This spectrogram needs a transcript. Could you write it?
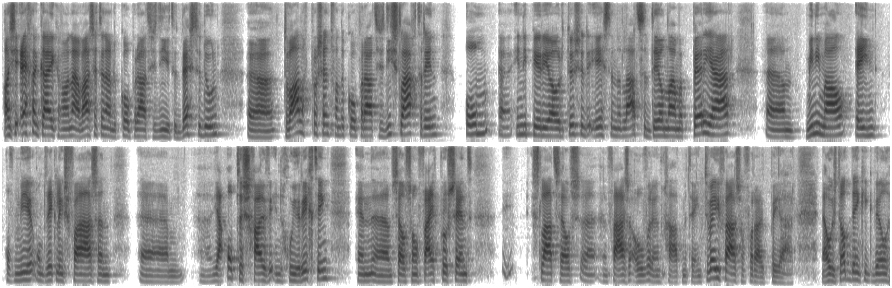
Als je echt gaat kijken van nou, waar zitten nou de corporaties die het het beste doen, uh, eh, 12% van de corporaties die slaagt erin om in die periode tussen de eerste en de laatste deelname per jaar um, minimaal één of meer ontwikkelingsfasen um, uh, ja, op te schuiven in de goede richting. En uh, zelfs zo'n 5% slaat zelfs uh, een fase over en gaat meteen twee fasen vooruit per jaar. Nou is dat denk ik wel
